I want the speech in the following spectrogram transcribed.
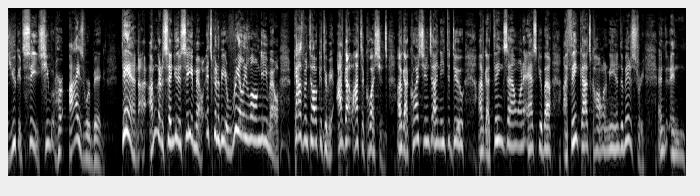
you could see she, her eyes were big. Dan, I, am going to send you this email. It's going to be a really long email. God's been talking to me. I've got lots of questions. I've got questions I need to do. I've got things I want to ask you about. I think God's calling me into ministry. And, and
